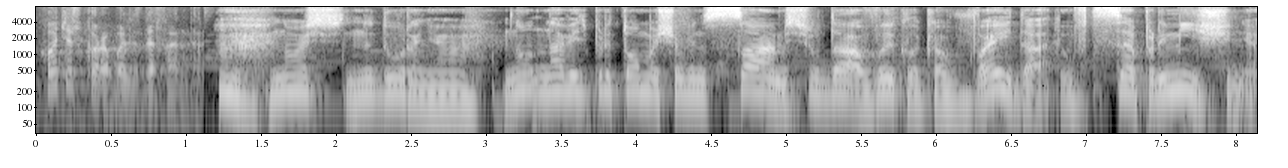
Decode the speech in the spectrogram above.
Хочеш корабель з Дефендер? Ну ось не дуреня. Ну навіть при тому, що він сам сюди викликав Вейда в це приміщення,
